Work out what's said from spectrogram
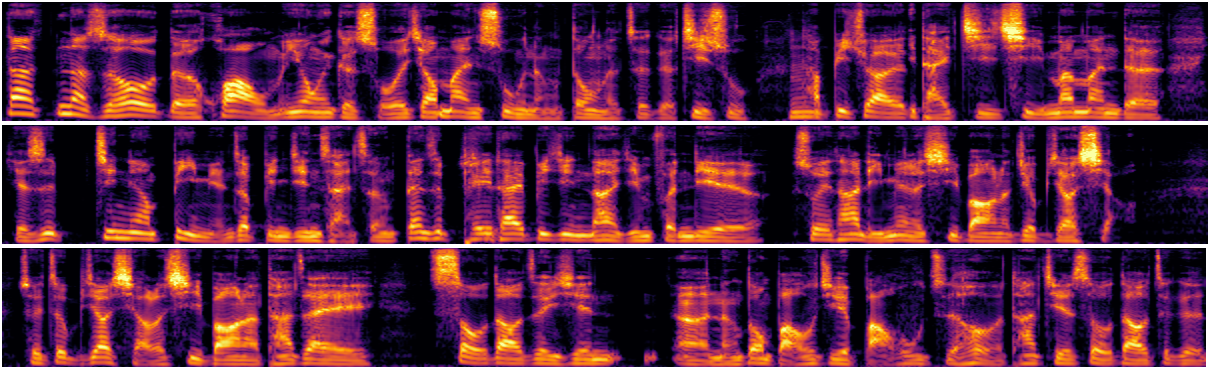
那那时候的话，我们用一个所谓叫慢速冷冻的这个技术，它必须要一台机器，慢慢的也是尽量避免这冰晶产生。但是胚胎毕竟它已经分裂了，所以它里面的细胞呢就比较小，所以这比较小的细胞呢，它在受到这些呃冷冻保护剂的保护之后，它接受到这个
